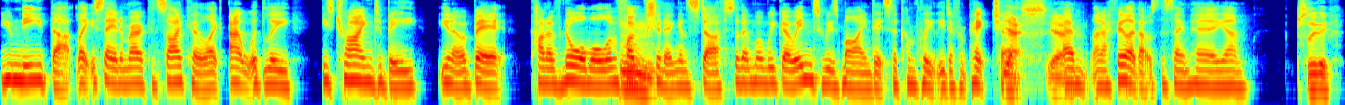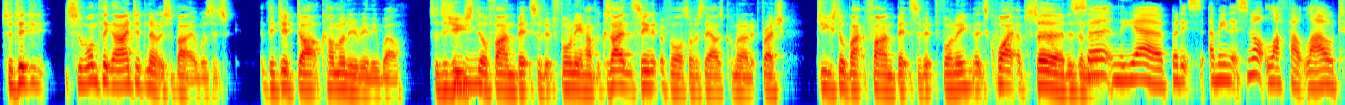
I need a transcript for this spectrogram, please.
you need that. Like you say in American Psycho, like outwardly he's trying to be, you know, a bit kind of normal and Mm. functioning and stuff. So then when we go into his mind, it's a completely different picture. Yes, yeah, Um, and I feel like that was the same here. Yeah. Absolutely. So did you? So one thing I did notice about it was it's they did dark comedy really well. So did you Mhm. still find bits of it funny? Have because I hadn't seen it before, so obviously I was coming at it fresh. Do you still find bits of it funny? It's quite absurd, isn't it? Certainly, yeah. But it's I mean, it's not laugh out loud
